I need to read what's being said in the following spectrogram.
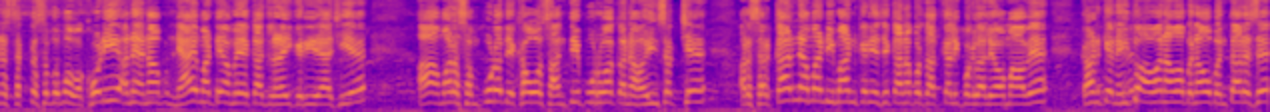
એને સખ્ત શબ્દોમાં વખોડી અને એના ન્યાય માટે અમે એક આજ લડાઈ કરી રહ્યા છીએ. આ અમારા સંપૂર્ણ દેખાવો શાંતિપૂર્વક અને અહિંસક છે અને સરકારને અમે ડિમાન્ડ કરીએ છીએ કે આના પર તાત્કાલિક પગલાં લેવામાં આવે. કારણ કે નહીં તો આવા નવા બનાવો બનતા રહેશે.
